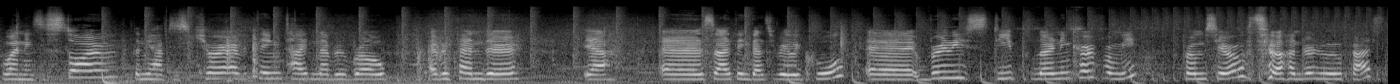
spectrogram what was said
When it's a storm, then you have to secure everything, tighten every rope, every fender. Yeah, uh, so I think that's really cool. Uh, really steep learning curve for me, from zero to 100 real fast.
